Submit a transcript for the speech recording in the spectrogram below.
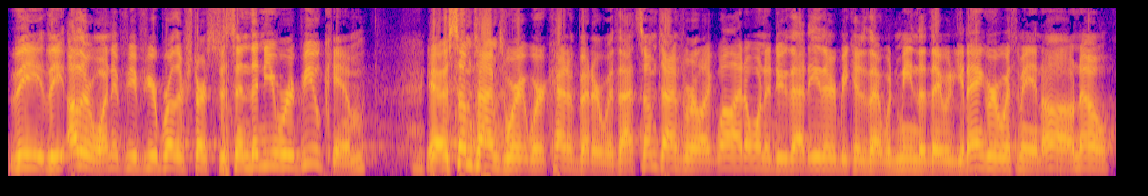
the, the other one. If, if your brother starts to sin, then you rebuke him yeah, sometimes we're, we're kind of better with that. Sometimes we're like, well, I don't want to do that either because that would mean that they would get angry with me, and oh, no.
